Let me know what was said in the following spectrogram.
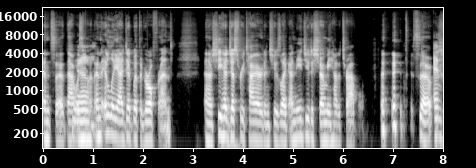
And so that was yeah. fun. And Italy, I did with a girlfriend. Uh, she had just retired and she was like, I need you to show me how to travel. so and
